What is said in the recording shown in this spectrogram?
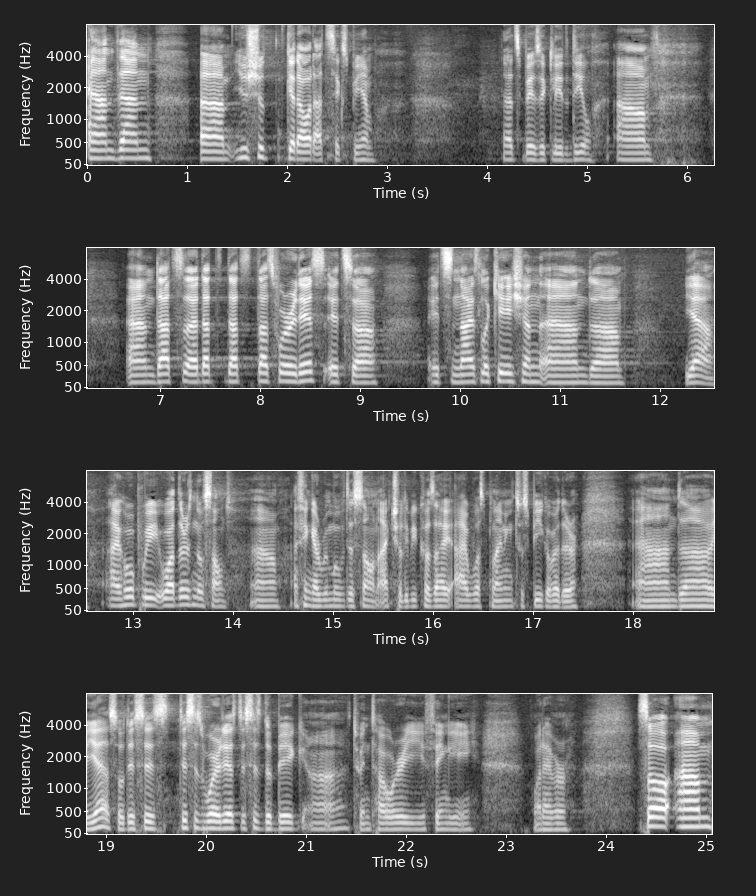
And then um, you should get out at 6 p.m. That's basically the deal. Um, and that's, uh, that, that's, that's where it is. It's, it's a nice location and yeah, I hope we. Well, there's no sound. Uh, I think I removed the sound actually because I, I was planning to speak over there, and uh, yeah. So this is this is where it is. This is the big uh, twin towery thingy, whatever. So um,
